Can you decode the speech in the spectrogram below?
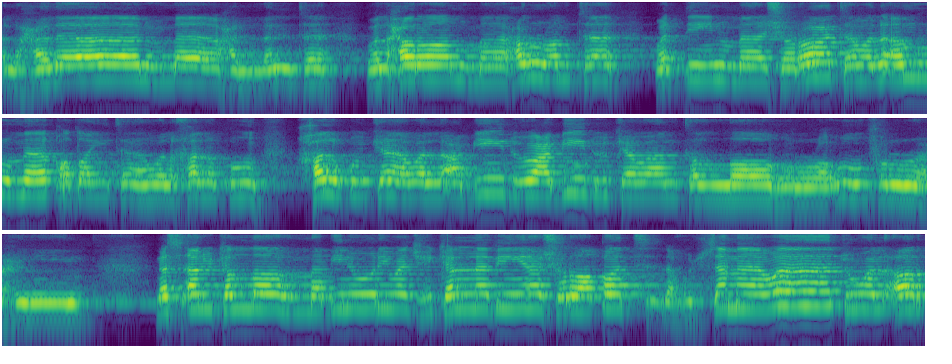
الحلال ما حللت والحرام ما حرمت والدين ما شرعت والأمر ما قضيت والخلق خلقك والعبيد عبيدك وأنت الله الرؤوف الرحيم. نسألك اللهم بنور وجهك الذي أشرقت له السماوات والأرض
